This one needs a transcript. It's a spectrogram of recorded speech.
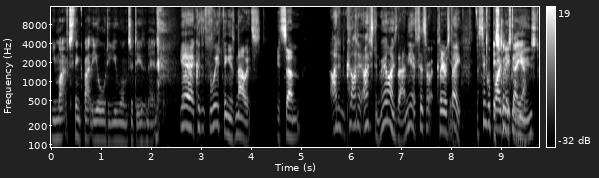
you might have to think about the order you want to do them in. Yeah, because the weird thing is now it's. it's um, I, didn't, cause I, didn't, I just didn't realise that. And yeah, it says clear as Yeah. day. A single bribe may be yeah. used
